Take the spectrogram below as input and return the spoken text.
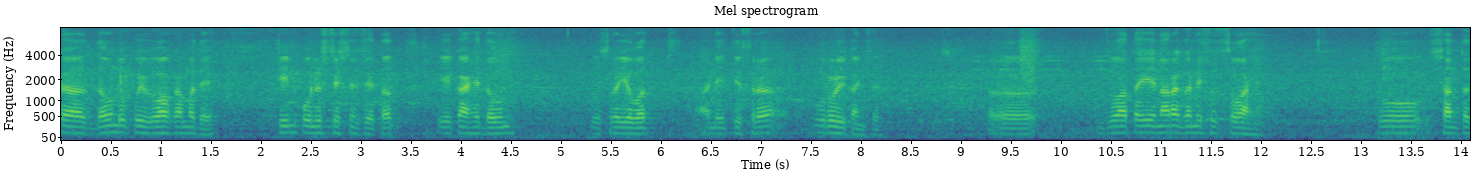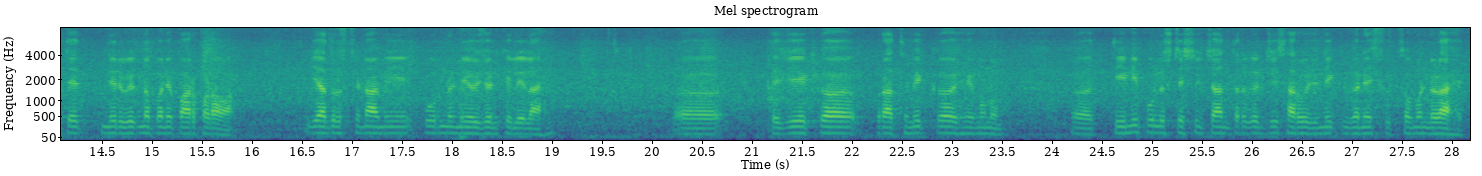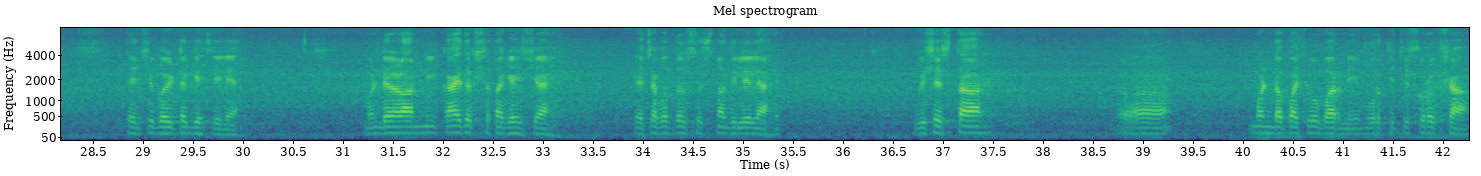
आमच्या दौंड उपविभागामध्ये तीन police stations येतात. एक आहे दौंड दुसरं यवत आणि तिसरं उरुळी कांचन. जो आता येणारा गणेशोत्सव आहे तो शांततेत निर्विघ्नपणे पार पडावा या दृष्टीनं आम्ही पूर्ण नियोजन केलेलं आहे. त्याची एक प्राथमिक हे म्हणून तिन्ही पोलीस स्टेशनच्या अंतर्गत जी सार्वजनिक गणेश उत्सव मंडळं आहेत त्यांची बैठक घेतलेली आहे. मंडळांनी काय दक्षता घ्यायची आहे याच्याबद्दल सूचना दिलेल्या आहेत. विशेषतः मंडपाची उभारणी मूर्तीची सुरक्षा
